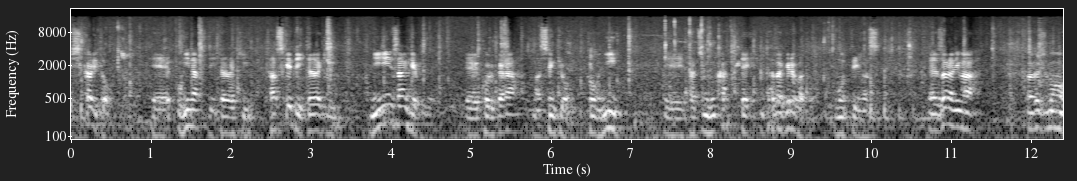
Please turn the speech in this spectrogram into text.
しっかりと、補っていただき助けていただき二人三脚で、これから、選挙等に、立ち向かっていただければと思っています、さらには私も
